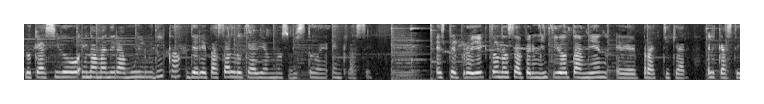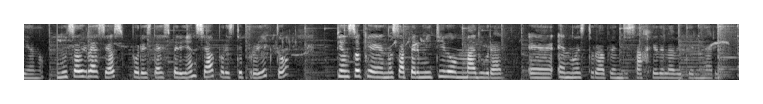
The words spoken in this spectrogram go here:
lo que ha sido una manera muy lúdica de repasar lo que habíamos visto en, clase. Este proyecto nos ha permitido también eh, practicar el castellano. Muchas gracias por esta experiencia, por este proyecto. Pienso que nos ha permitido madurar eh, en nuestro aprendizaje de la veterinaria.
